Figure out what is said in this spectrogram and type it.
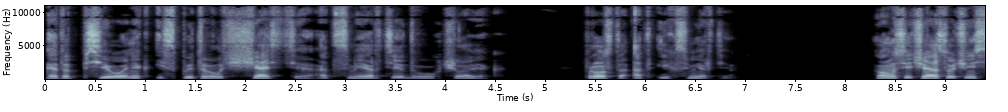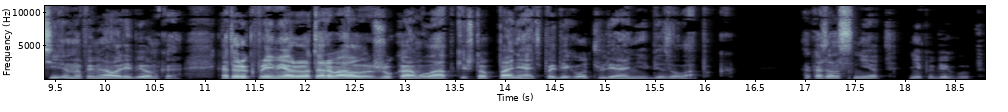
Этот псионик испытывал счастье от смерти двух человек. Просто от их смерти. Он сейчас очень сильно напоминал ребенка, который, к примеру, оторвал жукам лапки, чтобы понять, побегут ли они без лапок. Оказалось, нет, не побегут.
